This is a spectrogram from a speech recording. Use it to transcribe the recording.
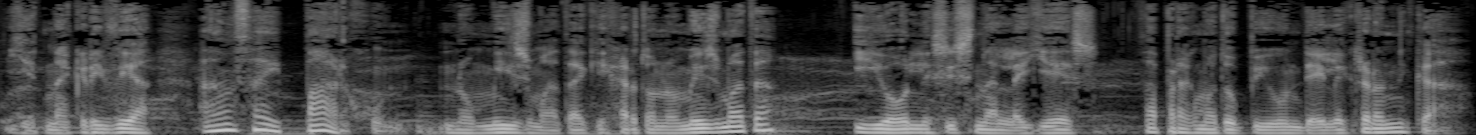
Για την ακρίβεια, αν θα υπάρχουν νομίσματα και χαρτονομίσματα ή όλες οι συναλλαγές θα πραγματοποιούνται ηλεκτρονικά.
